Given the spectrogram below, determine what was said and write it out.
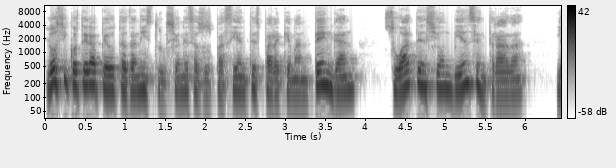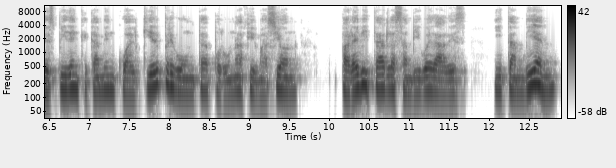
Los psicoterapeutas dan instrucciones a sus pacientes para que mantengan su atención bien centrada, les piden que cambien cualquier pregunta por una afirmación para evitar las ambigüedades y también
